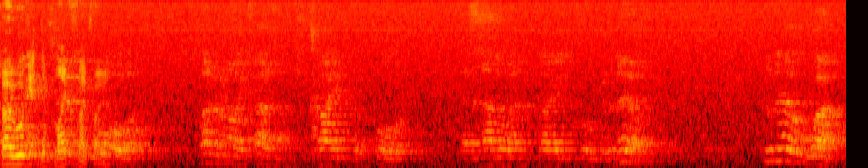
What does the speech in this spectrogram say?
Sorry, we'll get the microphone from you. One of my cousins played for Port and another one played for Glenelg. Glenelg won.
